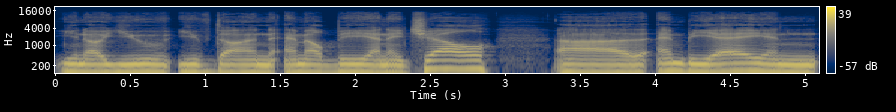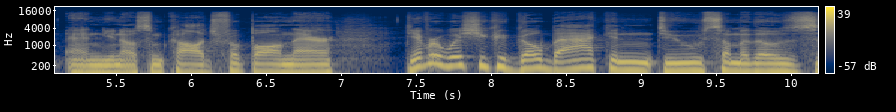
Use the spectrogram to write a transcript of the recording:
you know, you, you've done MLB, NHL, uh, NBA and, and, you know, some college football in there. Do you ever wish you could go back and do some of those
